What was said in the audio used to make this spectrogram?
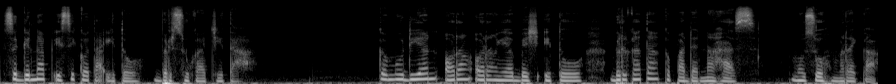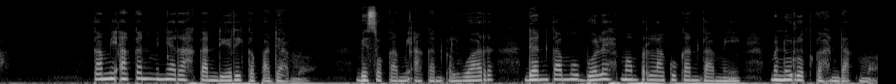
segenap isi kota itu bersuka cita. Kemudian orang-orang Yabesh itu berkata kepada Nahas, musuh mereka, "Kami akan menyerahkan diri kepadamu. Besok kami akan keluar, dan kamu boleh memperlakukan kami menurut kehendakmu."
